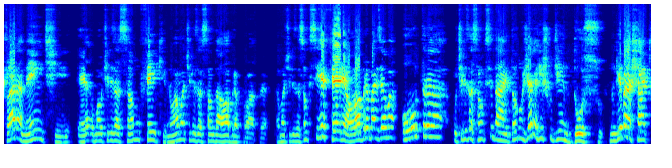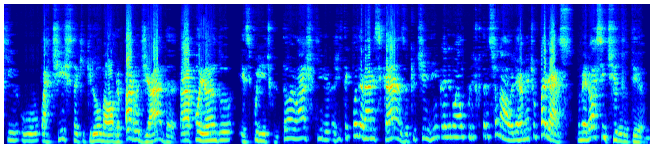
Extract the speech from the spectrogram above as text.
claramente é uma utilização fake, não é uma utilização da obra própria. É uma utilização que se refere à obra, mas é uma outra utilização que se dá. Então não gera risco de endosso. Ninguém vai achar que o artista que criou uma obra parodiada está apoiando esse político. Então eu acho que a gente tem que ponderar nesse caso que o Tiririca ele não é um político tradicional, ele é realmente um palhaço, no melhor sentido do termo.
